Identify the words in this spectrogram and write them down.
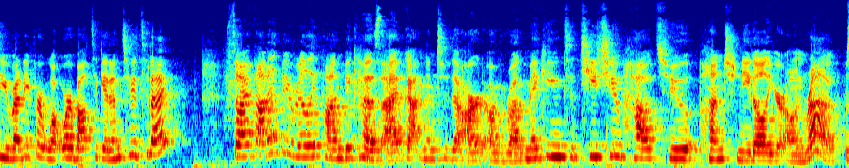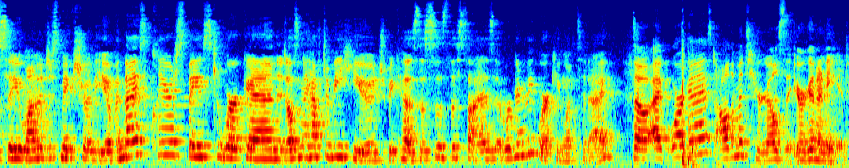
You ready for what we're about to get into today? So I thought it'd be really fun because I've gotten into the art of rug making to teach you how to punch needle your own rug. So you wanna just make sure that you have a nice clear space to work in. It doesn't have to be huge because this is the size that we're gonna be working with today. So I've organized all the materials that you're gonna need.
